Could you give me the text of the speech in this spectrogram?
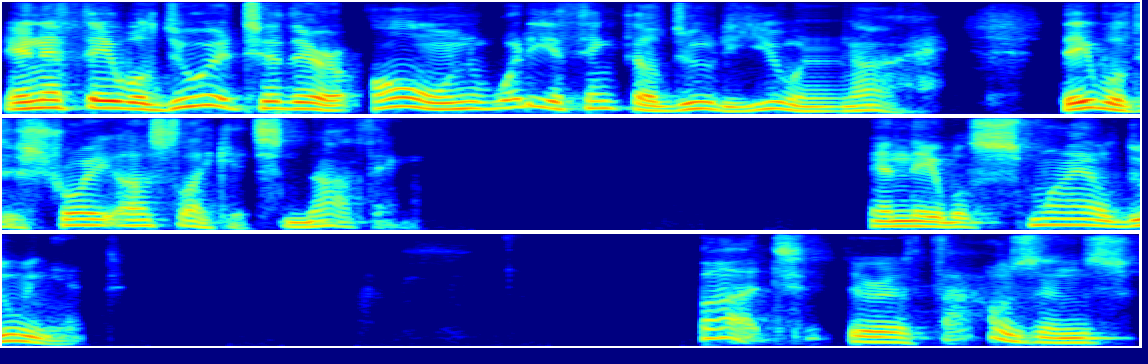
And if they will do it to their own, what do you think they'll do to you and I? They will destroy us like it's nothing. And they will smile doing it. But there are thousands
